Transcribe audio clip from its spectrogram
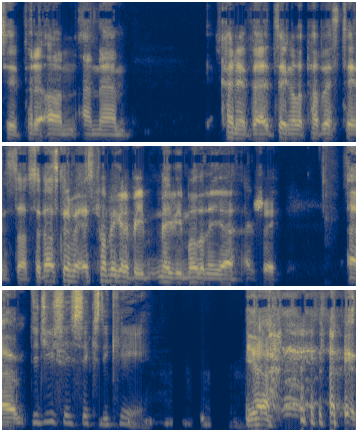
to put it on, and um, kind of uh, doing all the publicity and stuff. So that's gonna be it's probably gonna be maybe more than a year actually. Um, Did you say sixty k? Yeah.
